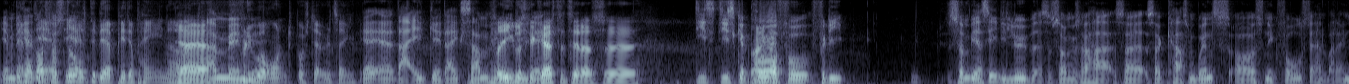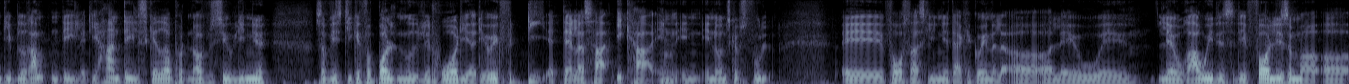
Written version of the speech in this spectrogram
Jamen, det kan Jamen, jeg godt er- forstå. Det er alt det der Peter Pan, og Ja, ja. Jamen, ja, flyver rundt på stavligt talt. Ja, ja, der er ikke, der er ikke sammenhæng Så i Eagles det skal kaste til deres... Øh, De, de skal prøve at få, fordi som vi har set i løbet af sæsonen, så har så, så Carson Wentz og også Nick Foles, da han var derinde, de er blevet ramt en del, at de har en del skader på den offensive linje, så hvis de kan få bolden ud lidt hurtigere, det er jo ikke fordi, at Dallas har, ikke har en, Mm. en, en ondskabsfuld øh, forsvarslinje, der kan gå ind og, og, og lave, øh, lave rav i det, så det for ligesom at, at,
